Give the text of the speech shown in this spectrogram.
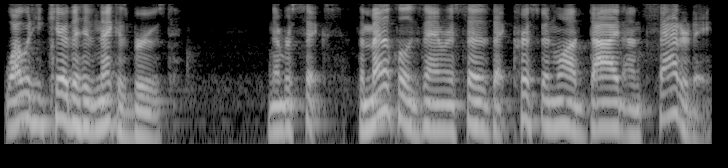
why would he care that his neck is bruised? Number six, the medical examiner says that Chris Benoit died on Saturday.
